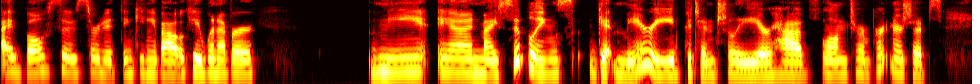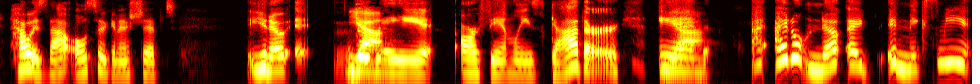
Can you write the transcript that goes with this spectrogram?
i've also started thinking about okay whenever me and my siblings get married potentially or have long-term partnerships how is that also going to shift you know eh, the yeah. way our families gather and yeah. I, I don't know I, it makes me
